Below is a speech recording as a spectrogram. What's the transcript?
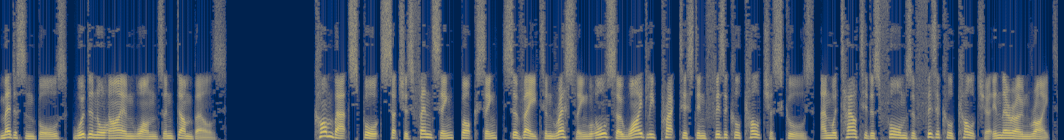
medicine balls, wooden or iron wands and dumbbells. Combat sports such as fencing, boxing, savate and wrestling were also widely practiced in physical culture schools, and were touted as forms of physical culture in their own right.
